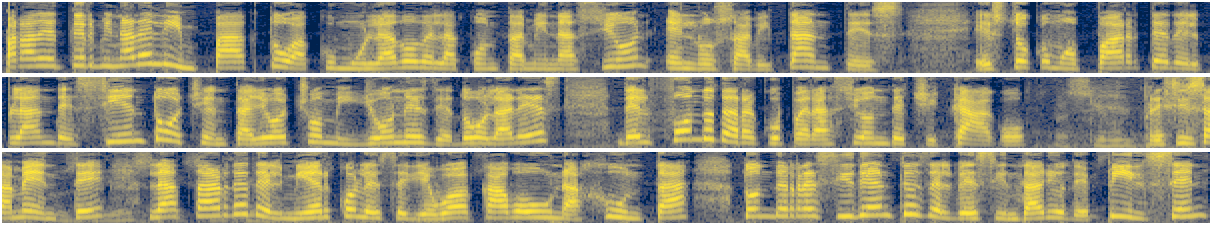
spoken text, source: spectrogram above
para determinar el impacto acumulado de la contaminación en los habitantes. Esto como parte del plan de 188 millones de dólares del Fondo de Recuperación de Chicago. Precisamente, la tarde del miércoles se llevó a cabo una junta donde residentes del vecindario de Pilsen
